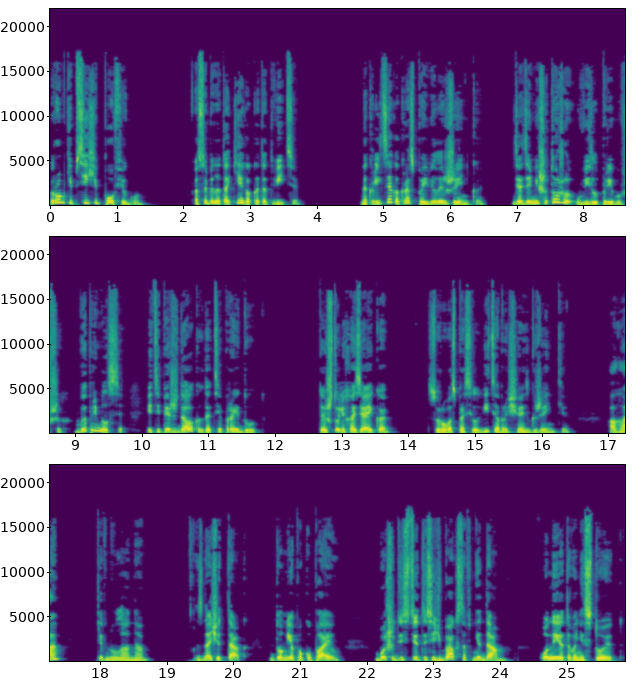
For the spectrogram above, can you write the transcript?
Ромке психи пофигу. Особенно такие, как этот Витя. На крыльце как раз появилась Женька. Дядя Миша тоже увидел прибывших, выпрямился и теперь ждал, когда те пройдут. — Ты что ли хозяйка? — сурово спросил Витя, обращаясь к Женьке. — Ага, — кивнула она. — Значит так, дом я покупаю. Больше десяти тысяч баксов не дам. Он и этого не стоит.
